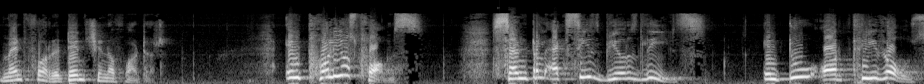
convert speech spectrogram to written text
meant for retention of water. In foliose forms, central axis bears leaves in two or three rows.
